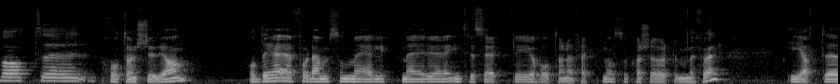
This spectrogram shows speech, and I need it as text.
var at uh, Hawthorne-studiene Og det er for dem som er litt mer eh, interessert i Hawthorne-effekten, og som kanskje har hørt om det før, i at det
